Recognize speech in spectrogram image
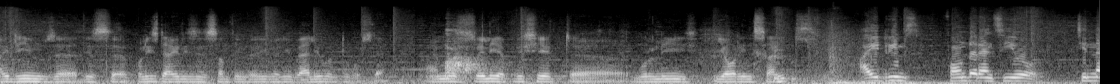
I dreams uh, this uh, police diaries is something very very valuable towards that. I must really appreciate uh, Murali your insights. I dreams founder and CEO Chinna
